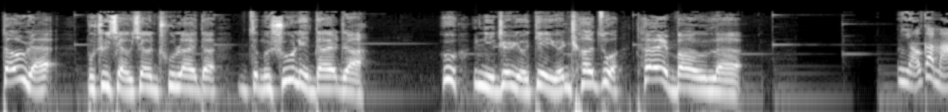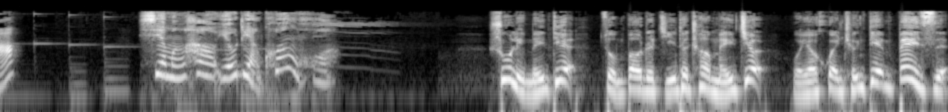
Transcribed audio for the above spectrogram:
当然不是想象出来的，怎么书里待着？哦，你这儿有电源插座，太棒了！你要干嘛？谢蒙浩有点困惑。书里没电，总抱着吉他唱没劲儿。我要换成电贝斯，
